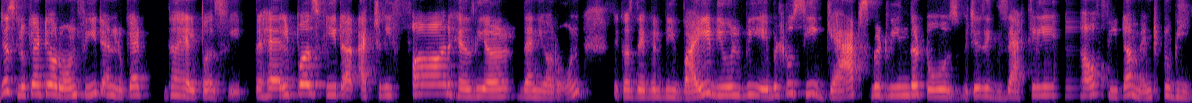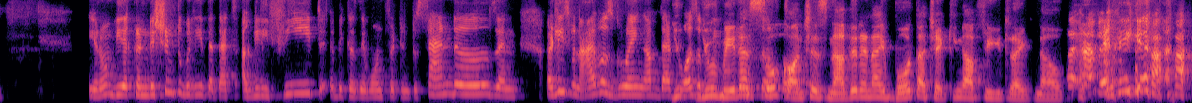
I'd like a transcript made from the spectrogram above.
just look at your own feet and look at the helper's feet. The helper's feet are actually far healthier than your own because they will be wide. You will be able to see gaps between the toes, which is exactly how feet are meant to be. You know, we are conditioned to believe that that's ugly feet because they won't fit into sandals. And at least when I was growing up, that you, was a you've made us so conscious. Nadir and I both are checking our feet right now. Uh, uh, yeah.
